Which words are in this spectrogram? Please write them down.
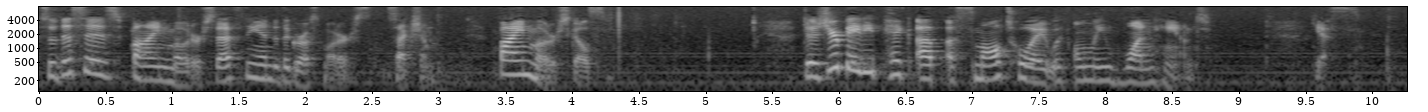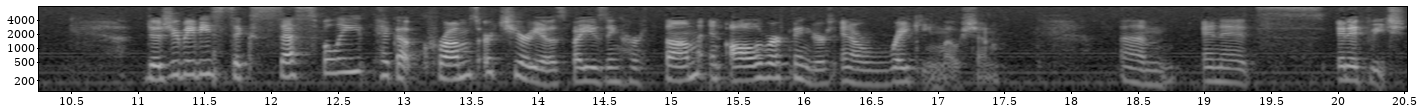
so this is fine motor. So that's the end of the gross motor section. Fine motor skills. Does your baby pick up a small toy with only one hand? Yes. Does your baby successfully pick up crumbs or Cheerios by using her thumb and all of her fingers in a raking motion? Um, and it's and if each,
